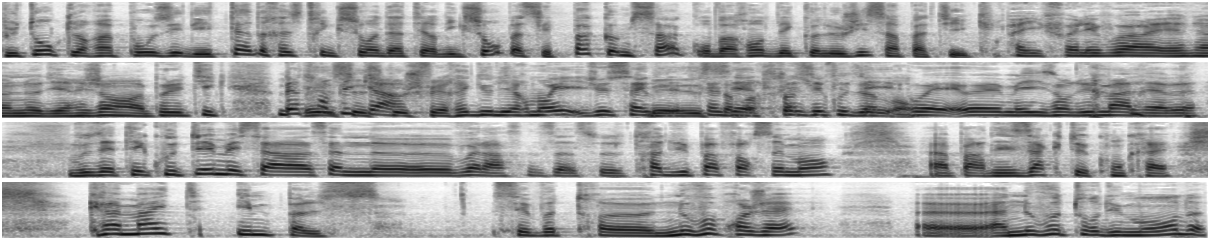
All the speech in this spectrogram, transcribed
plutôt que leur imposer des tas de restrictions et d'interdictions, parce que c'est pas comme ça qu'on va rendre l'écologie sympathique. Il faut aller voir euh, nos dirigeants euh, politiques. Bertrand c'est ce que je fais régulièrement. Oui, je sais que vous êtes très, très écouté. Oui, mais ils ont du mal. euh, vous êtes écouté, mais ça, ça ne, voilà, ça, ça se traduit pas forcément à part des actes concrets. Climate Impulse, c'est votre nouveau projet. Euh, un nouveau tour du monde,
